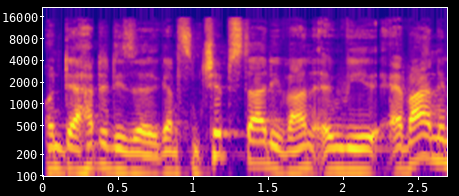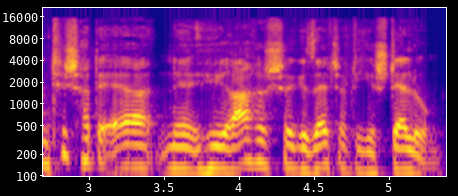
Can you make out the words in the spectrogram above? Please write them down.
und der hatte diese ganzen Chips da, die waren irgendwie, er war an dem Tisch, hatte er eine hierarchische gesellschaftliche Stellung.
